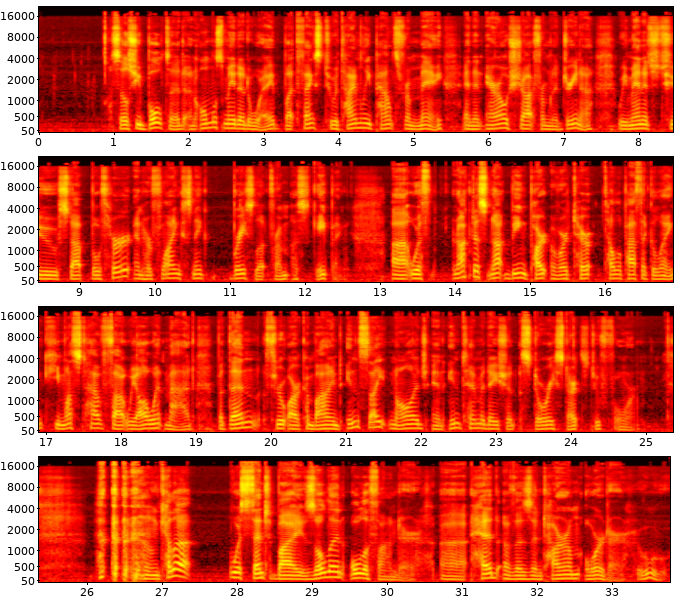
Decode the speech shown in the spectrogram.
so she bolted and almost made it away, but thanks to a timely pounce from May and an arrow shot from Nadrina, we managed to stop both her and her flying snake bracelet from escaping. Uh, with Noctis not being part of our ter- telepathic link, he must have thought we all went mad, but then, through our combined insight, knowledge, and intimidation, a story starts to form. Kella was sent by Xolkin Alassandar, uh, head of the Zhentarim Order. Ooh.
